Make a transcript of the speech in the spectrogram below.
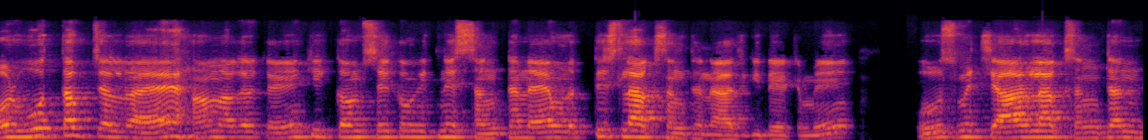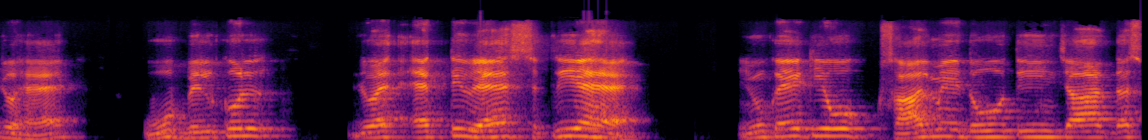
और वो तब चल रहा है, हम अगर कहें कि कम से कम इतने संगठन है, उनतीस लाख संगठन है आज की डेट में, और उसमें चार लाख संगठन जो है, वो बिल्कुल जो है एक्टिव है, सक्रिय है। यूँ कहे कि वो साल में दो, तीन, चार, दस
